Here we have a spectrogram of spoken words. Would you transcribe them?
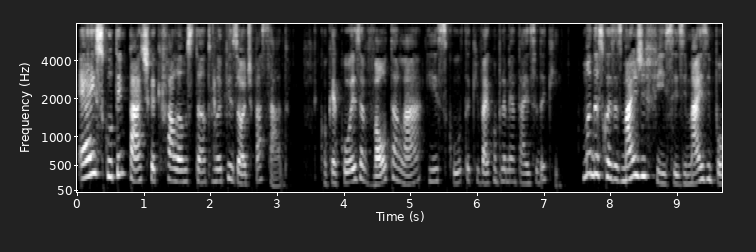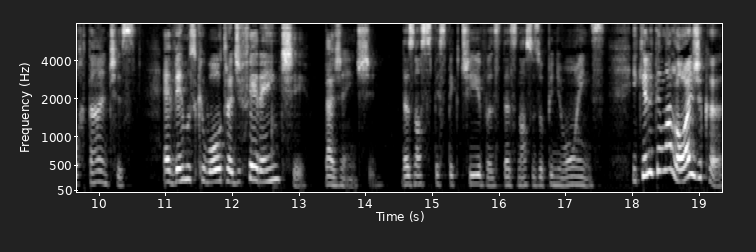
é a escuta empática que falamos tanto no episódio passado. Qualquer coisa, volta lá e escuta que vai complementar isso daqui. Uma das coisas mais difíceis e mais importantes é vermos que o outro é diferente da gente, das nossas perspectivas, das nossas opiniões, e que ele tem uma lógica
